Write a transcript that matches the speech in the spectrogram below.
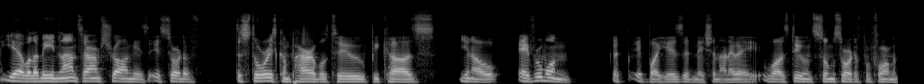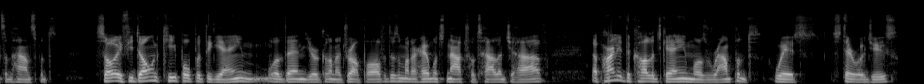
Yeah, well, I mean, Lance Armstrong is is sort of the story is comparable too because you know everyone, uh, by his admission anyway, was doing some sort of performance enhancement so if you don't keep up with the game, well, then you're going to drop off. It doesn't matter how much natural talent you have. Apparently, the college game was rampant with steroid use.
